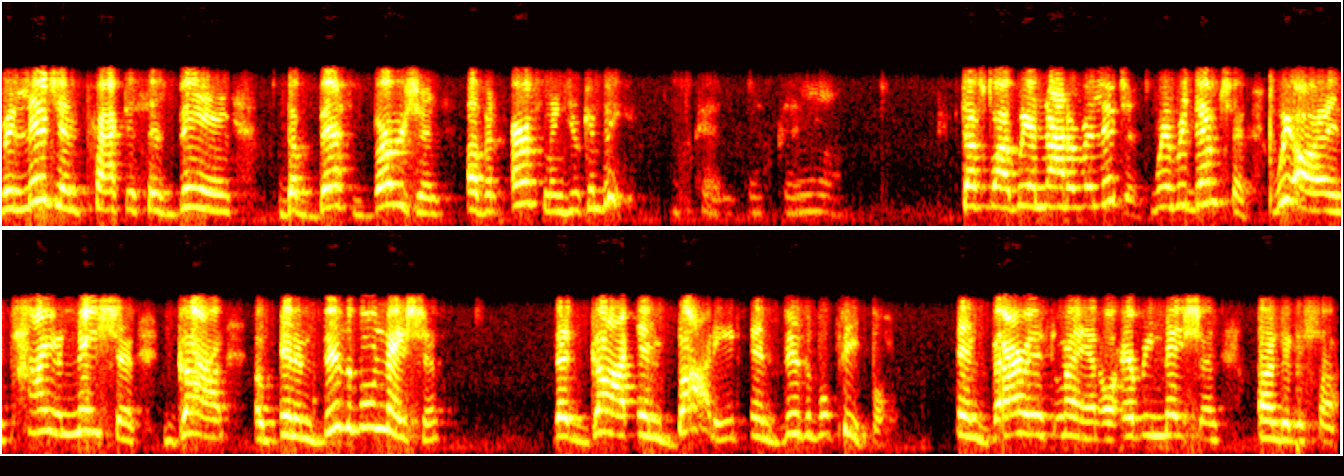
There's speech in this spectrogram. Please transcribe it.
Religion practices being the best version of an earthling you can be. That's good. That's why we're not a religion. We're redemption. We are an entire nation, God, an invisible nation that God embodied invisible people in various land or every nation under the sun.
